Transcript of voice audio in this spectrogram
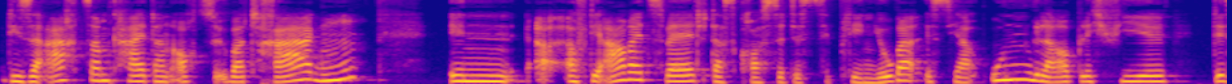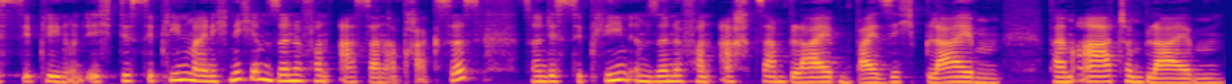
diese Achtsamkeit dann auch zu übertragen in, äh, auf die Arbeitswelt, das kostet Disziplin. Yoga ist ja unglaublich viel Disziplin. Und ich, Disziplin meine ich nicht im Sinne von Asana-Praxis, sondern Disziplin im Sinne von achtsam bleiben, bei sich bleiben, beim Atem bleiben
